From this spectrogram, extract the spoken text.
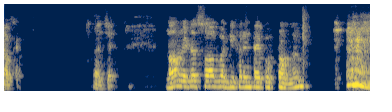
Okay. Okay. Now let us solve a different type of problem.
